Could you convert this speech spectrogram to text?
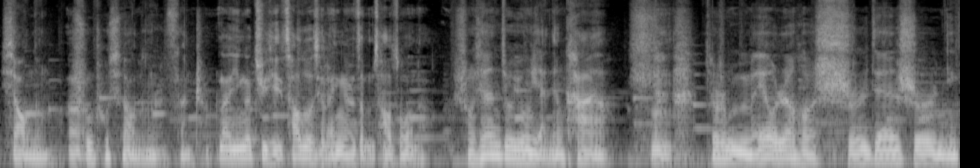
效能输出效能是三成。那应该具体操作起来应该是怎么操作呢？首先就用眼睛看啊，嗯，就是没有任何时间是你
